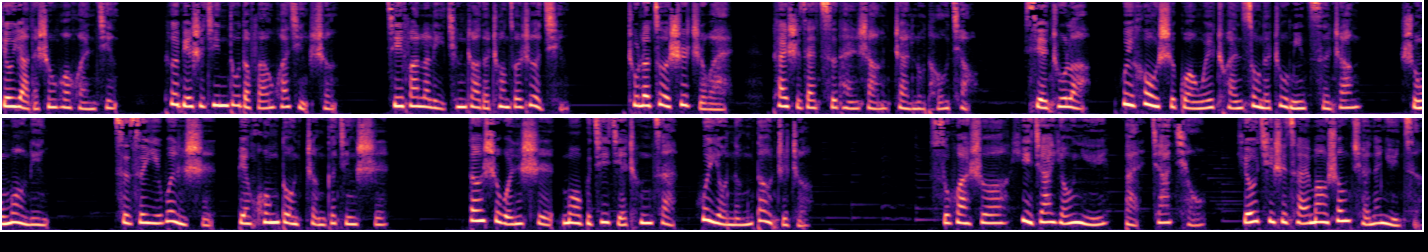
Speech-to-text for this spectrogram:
优雅的生活环境，特别是京都的繁华景胜，激发了李清照的创作热情。除了作诗之外，开始在词坛上崭露头角，写出了为后世广为传颂的著名词章《如梦令》。此词一问世，便轰动整个京师，当时文士莫不积节称赞，未有能道之者。俗话说：“一家有女百家求”，尤其是才貌双全的女子。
